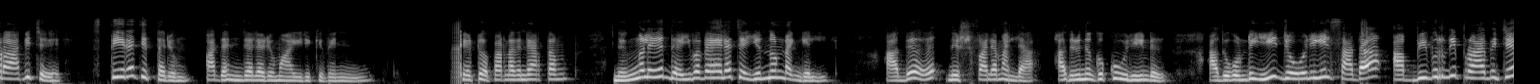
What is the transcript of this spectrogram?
പ്രാപിച്ച് സ്ഥിരചിത്തരും അചഞ്ചലരുമായിരിക്കുവിൻ. കേട്ടോ പറഞ്ഞതിന്റെ അർത്ഥം? നിങ്ങൾ ദൈവവേല ചെയ്യുന്നുണ്ടെങ്കിൽ അത് നിഷ്ഫലമല്ല. അതിന് നിങ്ങൾക്ക് കൂലിയുണ്ട്. അതുകൊണ്ട് ഈ ജോലിയിൽ സദാ അഭിവൃദ്ധി പ്രാപിച്ച്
